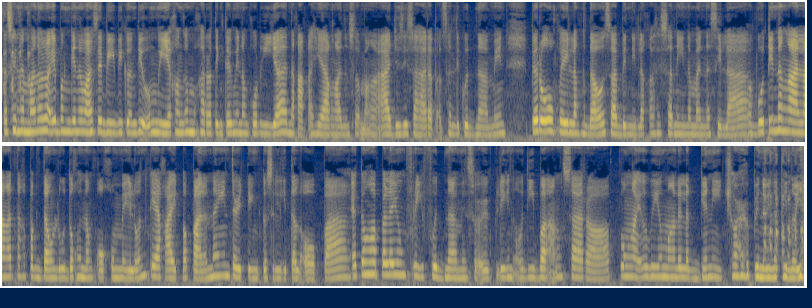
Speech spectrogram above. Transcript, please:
Kasi naman wala ibang ginawa si baby kundi umiyak hanggang makarating kami ng Korea. Nakakahiya nga dun sa mga agency sa harap at sa likod namin. Pero okay lang daw, sabi nila kasi sanay naman na sila. Mabuti na nga lang at nakapag-download ako ng Coco Melon kaya kahit papano na-entertain ko si Little Opa. Ito nga pala yung free food namin sa airplane. O di ba ang sarap? Kung nga uwi yung mga lalagyan eh. Char, Pinoy na Pinoy.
